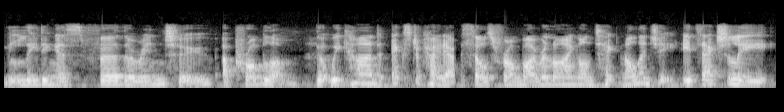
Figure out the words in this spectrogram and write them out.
leading us further into a problem that we can't extricate ourselves from by relying on technology. It's actually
